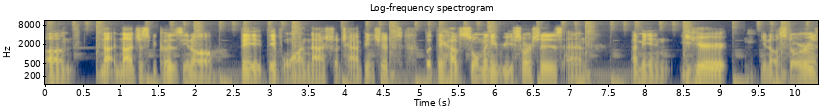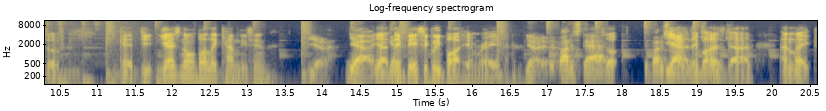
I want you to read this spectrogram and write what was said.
Um, not not just because you know they they've won national championships, but they have so many resources and I mean, you hear, you know, stories of okay, do you, you guys know about like Cam Newton? Yeah. Yeah, Yeah, you they basically bought him, right? Yeah. they bought his dad. So- they bought his yeah, dad. they in bought his dad, and like,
